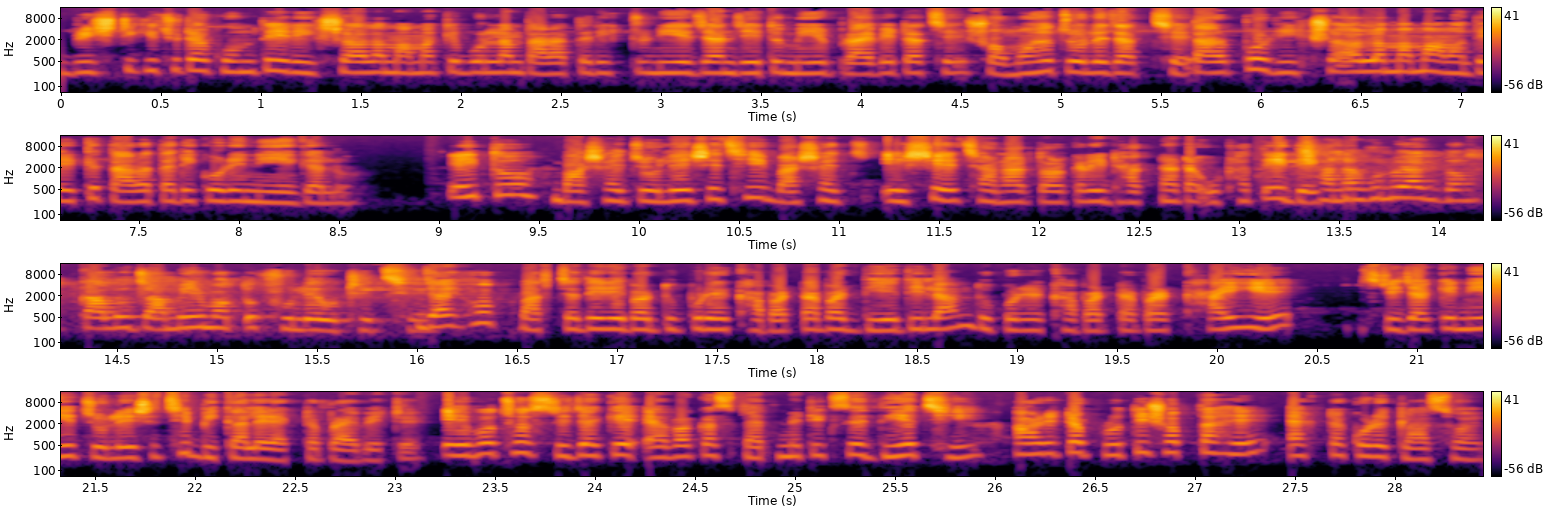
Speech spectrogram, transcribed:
বৃষ্টি কিছুটা কমতেই রিক্সাওয়ালা মামাকে বললাম, তাড়াতাড়ি একটু নিয়ে যান, যেহেতু মেয়ের প্রাইভেট আছে, সময়ও চলে যাচ্ছে। তারপর রিক্সাওয়ালা মামা আমাদেরকে তাড়াতাড়ি করে নিয়ে গেল। এই তো বাসায় চলে এসেছি। বাসায় এসে ছানার তরকারি ঢাকনাটা উঠাতেই দেখি। ছানাগুলো একদম কালো জামের মতো ফুলে উঠেছে। যাই হোক বাচ্চাদের এবার দুপুরের খাবার টাবার দিয়ে দিলাম। দুপুরের খাবার টাবার খাইয়ে সৃজাকে নিয়ে চলে এসেছি বিকালের একটা প্রাইভেটে। এবছর সৃজাকে অ্যাবাকাস ম্যাথমেটিক্সে দিয়েছি। আর এটা প্রতি সপ্তাহে একটা করে ক্লাস হয়।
